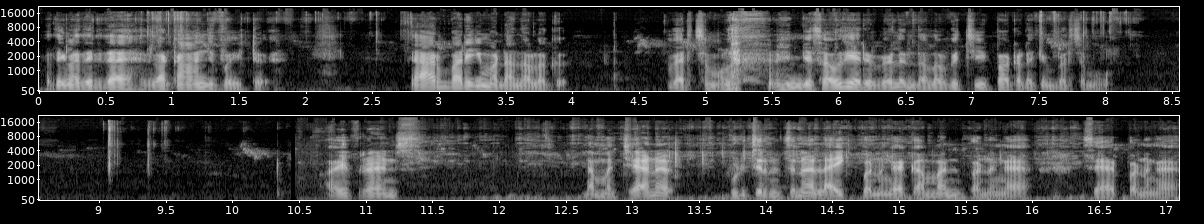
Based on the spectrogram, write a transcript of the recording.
பார்த்தீங்களா தெரியுதா? இதெல்லாம் காஞ்சு போயிட்டு. யாரும் பறிக்க மாட்டேன் அந்த அளவுக்கு. வெரிச்சம்பழம் இங்கே சவுதி அரேபியாவில் இந்த அளவுக்கு சீப்பாக கிடைக்கும் பெருச்சம்பழம் ஹாய் ஃப்ரெண்ட்ஸ் நம்ம சேனல் பிடிச்சிருந்துச்சுன்னா லைக் பண்ணுங்கள் கமெண்ட் பண்ணுங்கள் ஷேர் பண்ணுங்கள்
